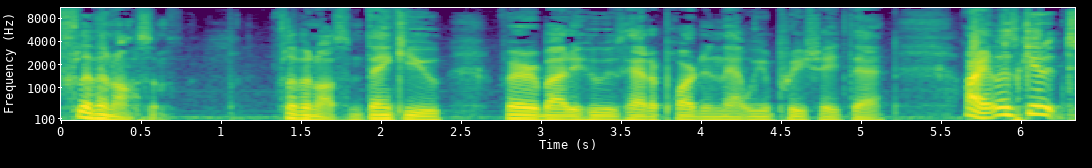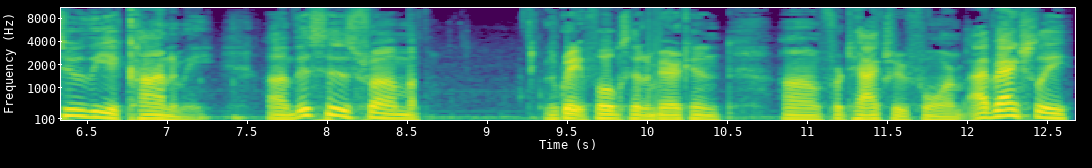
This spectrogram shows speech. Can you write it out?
flipping awesome. Flipping awesome. Thank you for everybody who has had a part in that. We appreciate that. All right, let's get it to the economy. Uh, this is from the great folks at American um, for Tax Reform. I've actually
